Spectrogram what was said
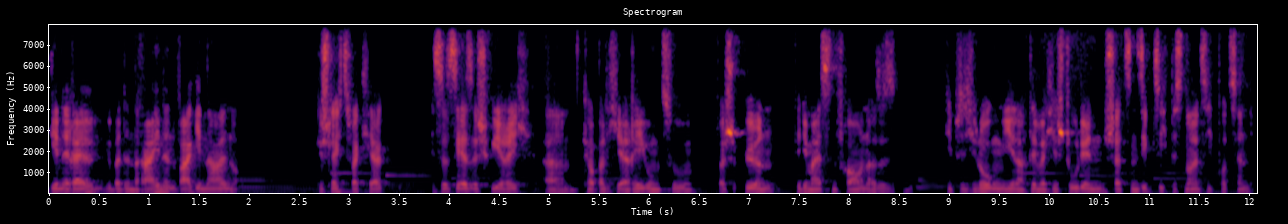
generell über den reinen vaginalen Geschlechtsverkehr ist es sehr, sehr schwierig, ähm, körperliche Erregung zu verspüren für die meisten Frauen. Also die Psychologen, je nachdem welche Studien, schätzen 70 bis 90 Prozent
